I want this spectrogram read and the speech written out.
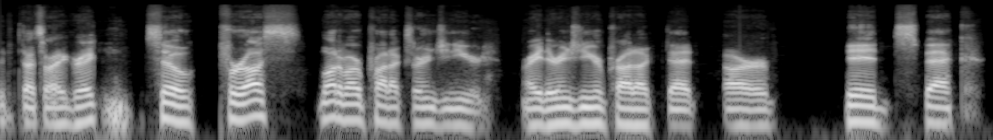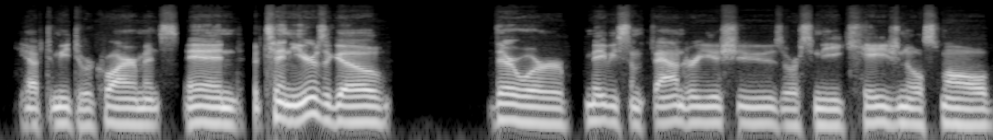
if that's all right, Greg. So for us, a lot of our products are engineered, right? They're engineered product that are bid spec. You have to meet the requirements. And 10 years ago, there were maybe some foundry issues or some occasional small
